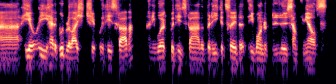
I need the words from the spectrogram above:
uh, he he had a good relationship with his father and he worked with his father, but he could see that he wanted to do something else,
